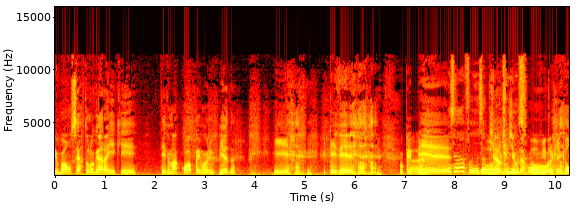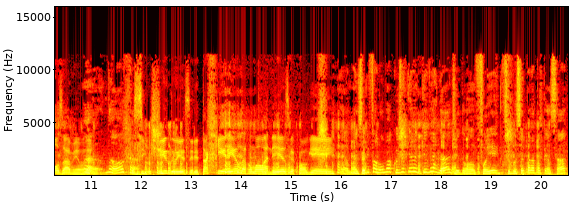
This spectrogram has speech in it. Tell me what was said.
Igual um certo lugar aí que teve uma Copa e uma Olimpíada E, e teve o PP. Mas é, foi exatamente Tiraram o mendigo isso. da o. Vitor quer causar mesmo, né? É, não, Tô cara. sentindo isso, ele tá querendo arrumar uma nesga com alguém. É, mas ele falou uma coisa que é, que é verdade. Não foi, se você parar pra pensar,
